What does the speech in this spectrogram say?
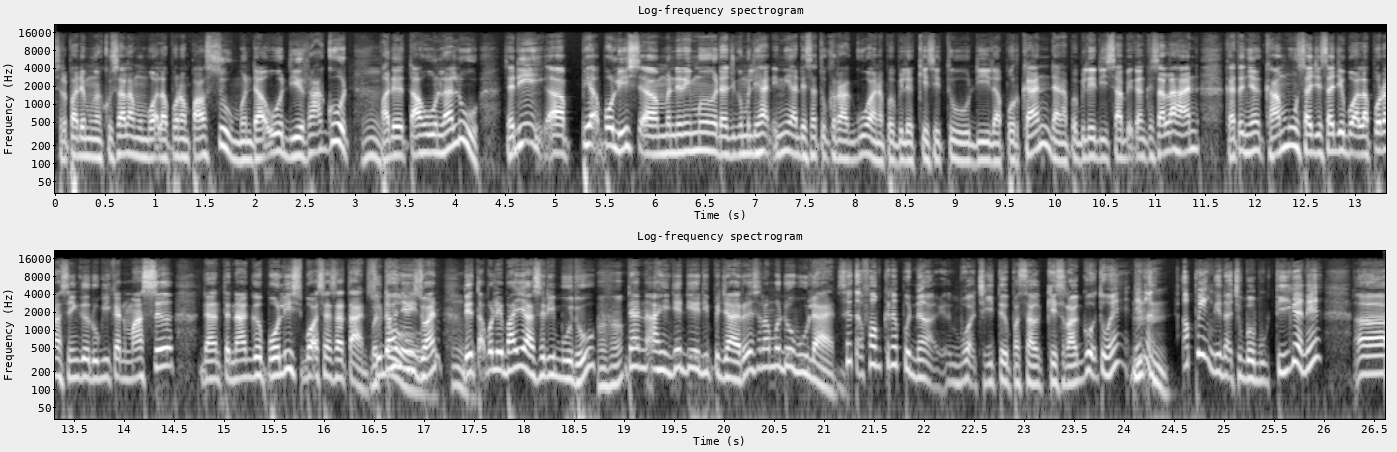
selepas dia mengaku salah membuat laporan palsu mendakwa diragut hmm. pada tahun lalu. Jadi hmm. uh, pihak polis uh, menerima dan juga melihat ini ada satu keraguan apabila kes itu dilaporkan dan apabila disabitkan kesalahan katanya kamu saja-saja buat laporan sehingga rugikan masa dan tenaga polis buat siasatan. Betul. Sudahnya Izwan hmm. dia tak boleh bayar seribu tu uh-huh. dan akhirnya dia dipenjara selama dua bulan. Saya tak faham kenapa nak buat cerita pasal kes ragut tu eh. Dia hmm. nak, apa yang dia nak cuba buktikan eh? Uh,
